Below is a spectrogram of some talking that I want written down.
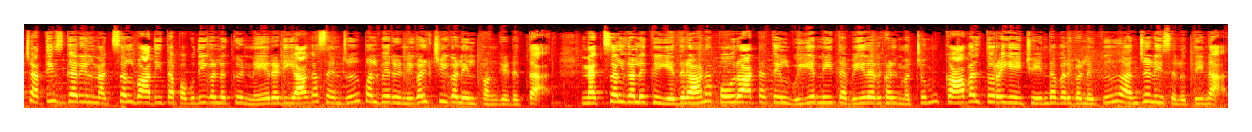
சத்தீஸ்கரில் நக்சல் பாதித்த பகுதிகளுக்கு நேரடியாக சென்று பல்வேறு நிகழ்ச்சிகளில் பங்கெடுத்தார். நக்சல்களுக்கு எதிரான போராட்டத்தில் உயிர் நீத்த வீரர்கள் மற்றும் காவல்துறையைச் சேர்ந்தவர்களுக்கு அஞ்சலி செலுத்தினார்.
